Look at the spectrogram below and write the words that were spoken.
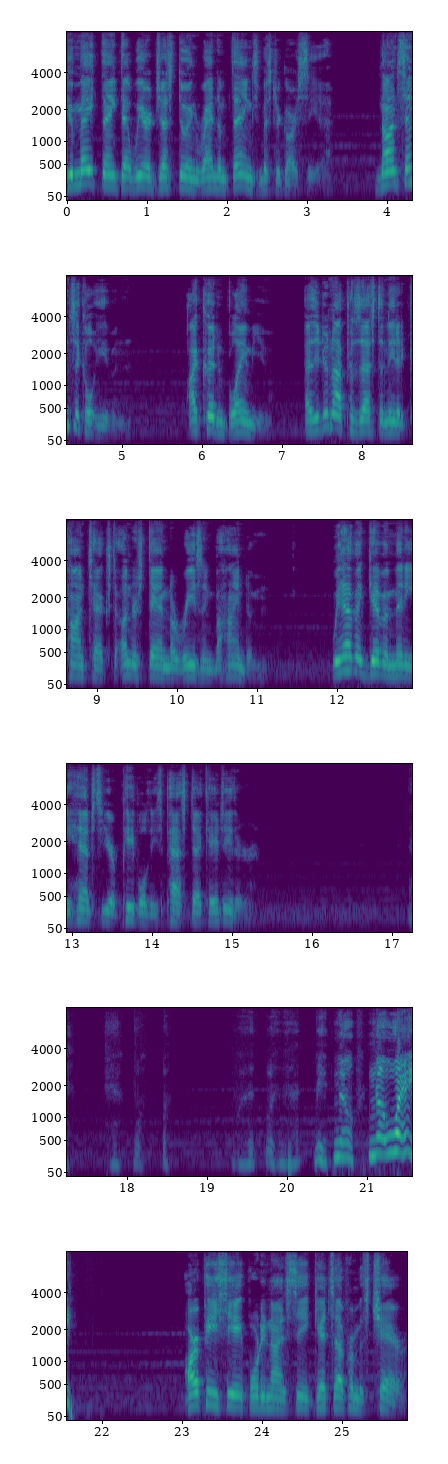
You may think that we are just doing random things, Mr. Garcia. Nonsensical, even. I couldn't blame you, as you do not possess the needed context to understand the reasoning behind them. We haven't given many hints to your people these past decades either. What, what, what would that be? No, no, wait! RPC-849-C gets up from his chair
